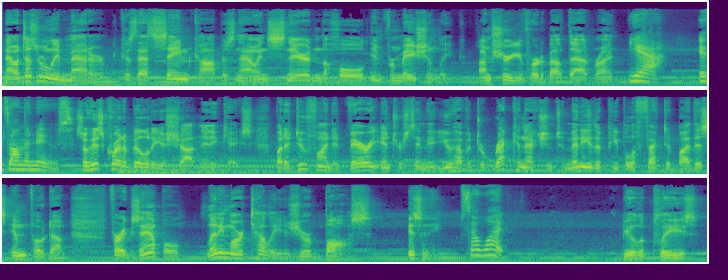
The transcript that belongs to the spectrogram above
Now, it doesn't really matter because that same cop is now ensnared in the whole information leak. I'm sure you've heard about that, right? Yeah, it's on the news. So his credibility is shot in any case. But I do find it very interesting that you have a direct connection to many of the people affected by this info dump. For example, Lenny Martelli is your boss, isn't he? So what? Beulah, please.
